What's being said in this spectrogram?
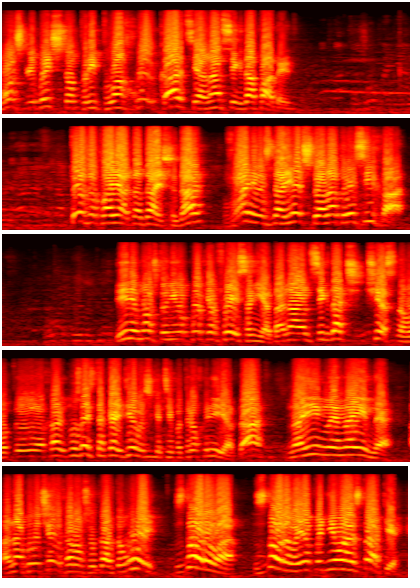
может ли быть, что при плохой карте она всегда падает? Тоже понятно дальше, да? Ваня узнает, что она трусиха. Или, может, у нее покерфейса нет. Она всегда честно, вот, э, ну, знаете, такая девочка, типа, трех лет, да? Наивная, наивная. Она получила хорошую карту. Ой, здорово, здорово, я поднимаю ставки.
